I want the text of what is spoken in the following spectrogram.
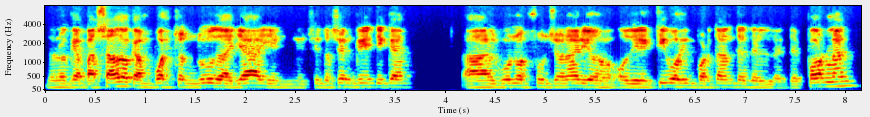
de lo que ha pasado, que han puesto en duda ya y en situación crítica a algunos funcionarios o directivos importantes del, de Portland,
